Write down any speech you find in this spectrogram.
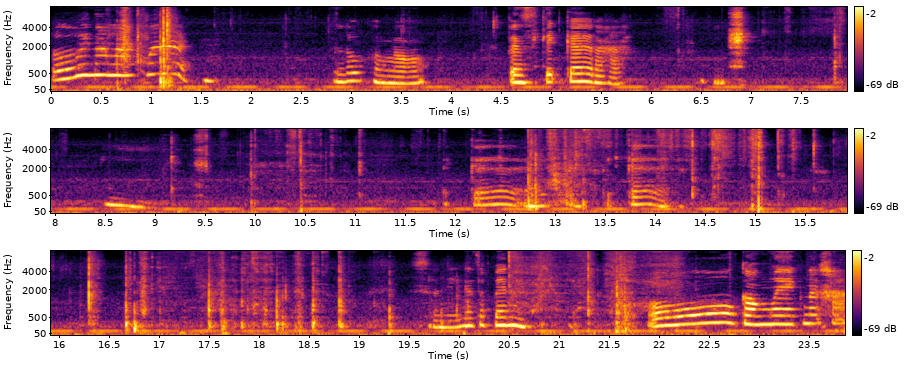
เอ้ย น่ารักมาก รูปของน้อง เป็นสติกเกอร์นะคะสติกเกอร์ อันนี้เป็นสติกเกอร์ ส่วนนี้ก็จะเป็น โอ้กล่องเล็กนะคะ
